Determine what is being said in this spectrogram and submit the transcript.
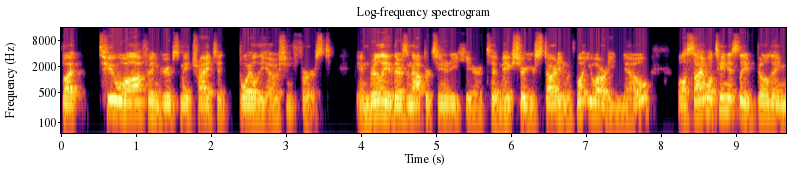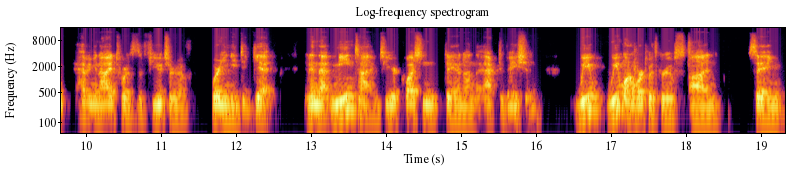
But too often, groups may try to boil the ocean first, and really, there's an opportunity here to make sure you're starting with what you already know, while simultaneously building, having an eye towards the future of where you need to get. And in that meantime, to your question, Dan, on the activation, we we want to work with groups on saying,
